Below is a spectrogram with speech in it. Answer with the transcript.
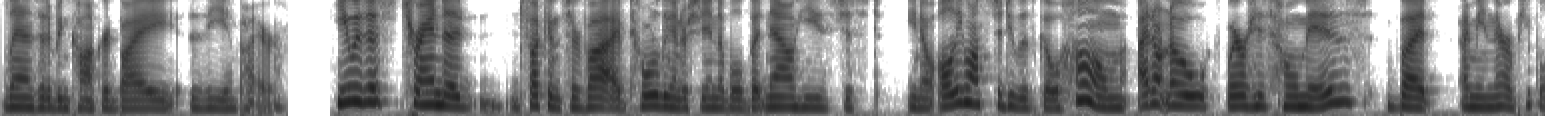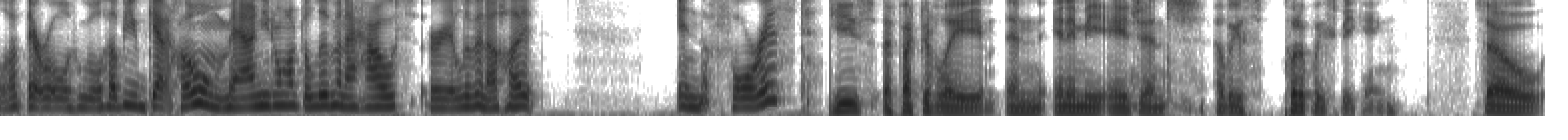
lands that had been conquered by the Empire. He was just trying to fucking survive, totally understandable. But now he's just, you know, all he wants to do is go home. I don't know where his home is, but I mean, there are people out there who will help you get home, man. You don't have to live in a house or live in a hut in the forest. He's effectively an enemy agent, at least politically speaking. So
